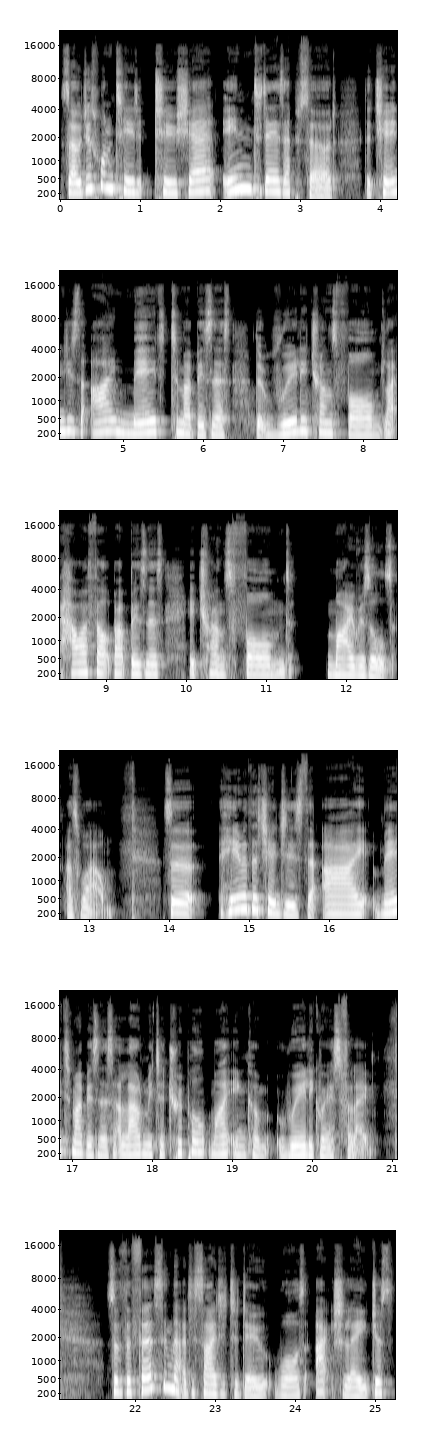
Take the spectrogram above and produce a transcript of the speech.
So I just wanted to share in today's episode the changes that I made to my business that really transformed like how I felt about business. It transformed my results as well. So here are the changes that I made to my business that allowed me to triple my income really gracefully. So the first thing that I decided to do was actually just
